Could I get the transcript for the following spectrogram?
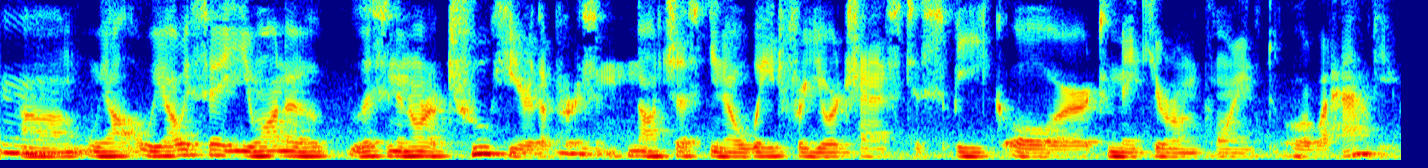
Mm. Um, we all, we always say you want to listen in order to hear the person, not just you know wait for your chance to speak or to make your own point or what have you.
